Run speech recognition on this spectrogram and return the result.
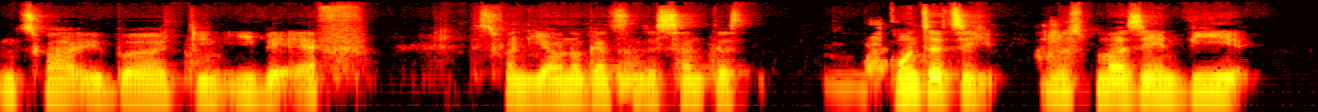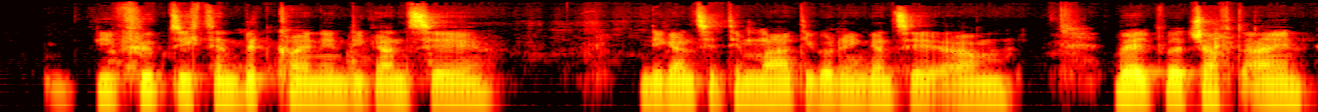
und zwar über den IWF, das fand ich auch noch ganz mhm. interessant, dass grundsätzlich muss man mal sehen, wie, wie fügt sich denn Bitcoin in die ganze, in die ganze Thematik oder in die ganze ähm, Weltwirtschaft ein.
